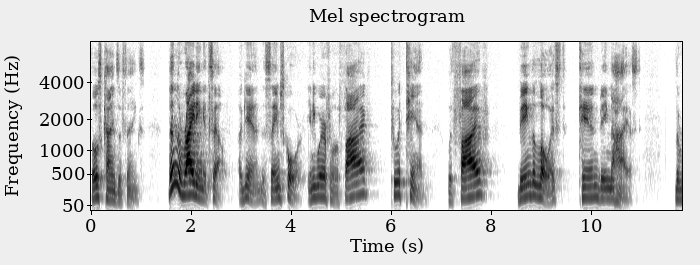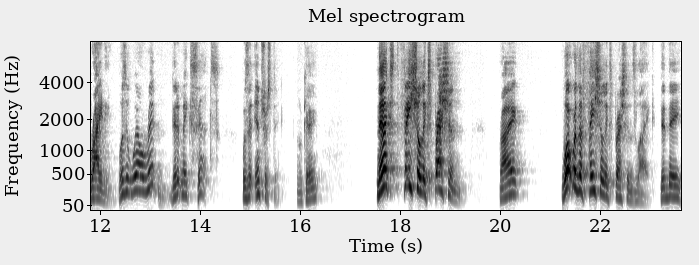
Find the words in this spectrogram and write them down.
Those kinds of things. Then the writing itself, again, the same score, anywhere from a 5 to a 10, with 5 being the lowest, 10 being the highest. The writing, was it well written? Did it make sense? Was it interesting? Okay. Next, facial expression, right? What were the facial expressions like? Did they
